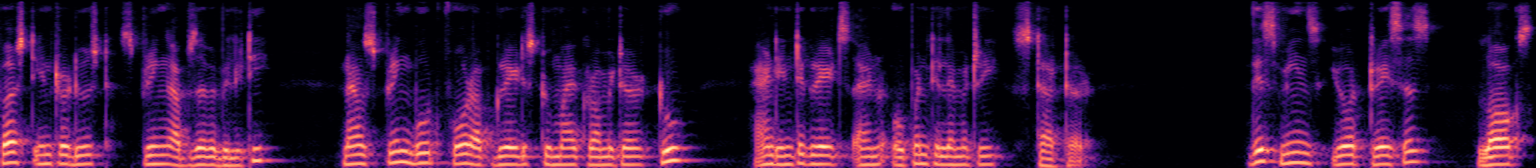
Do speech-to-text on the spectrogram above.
first introduced Spring Observability now Spring Boot 4 upgrades to Micrometer 2 and integrates an OpenTelemetry starter. This means your traces, logs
